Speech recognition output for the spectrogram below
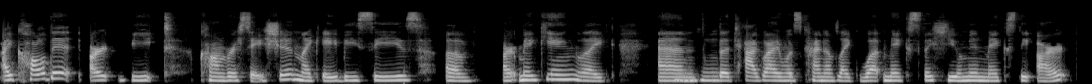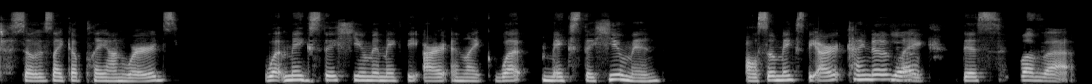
I called it art beat conversation, like ABCs of art making, like and Mhm. the tagline was kind of like what makes the human makes the art. So it was like a play on words. What makes the human make the art and like what makes the human also makes the art kind of Yep. like this love that.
